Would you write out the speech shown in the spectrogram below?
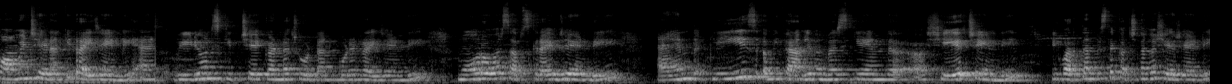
కామెంట్ చేయడానికి ట్రై చేయండి. అండ్ వీడియోని స్కిప్ చేయకుండా చూడడానికి కూడా ట్రై చేయండి. మోర్ ఓవర్ సబ్స్క్రైబ్ చేయండి. అండ్ ప్లీజ్ మీ ఫ్యామిలీ మెంబర్స్కి అండ్ షేర్ చేయండి. మీకు వర్త్ అనిపిస్తే ఖచ్చితంగా షేర్ చేయండి.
